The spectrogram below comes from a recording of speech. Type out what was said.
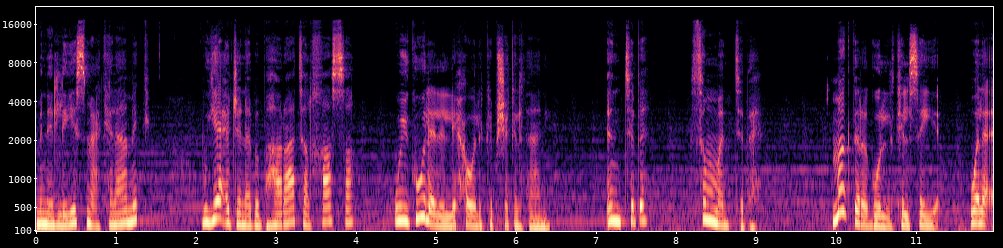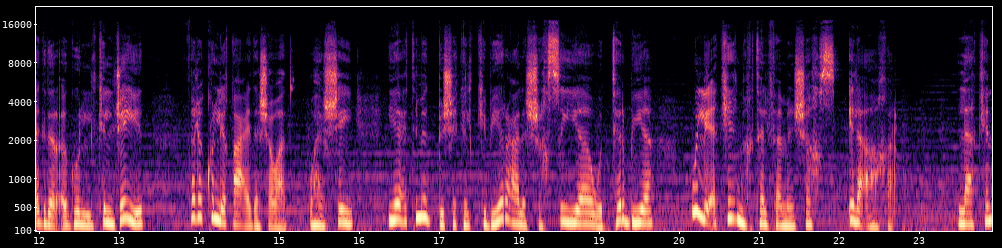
من اللي يسمع كلامك ويعجن ببهاراته الخاصة ويقوله للي حولك بشكل ثاني. انتبه ثم انتبه. ما أقدر أقول الكل سيء ولا أقدر أقول الكل جيد فلكل قاعدة شواذ. وهالشيء يعتمد بشكل كبير على الشخصية والتربية واللي أكيد مختلفة من شخص إلى آخر. لكن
